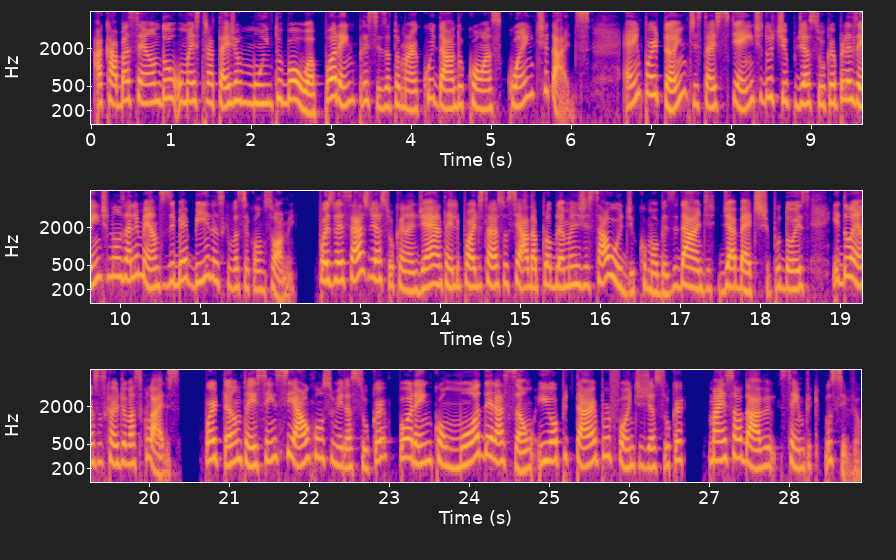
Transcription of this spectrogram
acaba sendo uma estratégia muito boa, porém precisa tomar cuidado com as quantidades. É importante estar ciente do tipo de açúcar presente nos alimentos e bebidas que você consome, pois o excesso de açúcar na dieta ele pode estar associado a problemas de saúde, como obesidade, diabetes tipo 2 e doenças cardiovasculares. Portanto, é essencial consumir açúcar, porém com moderação e optar por fontes de açúcar mais saudável sempre que possível.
